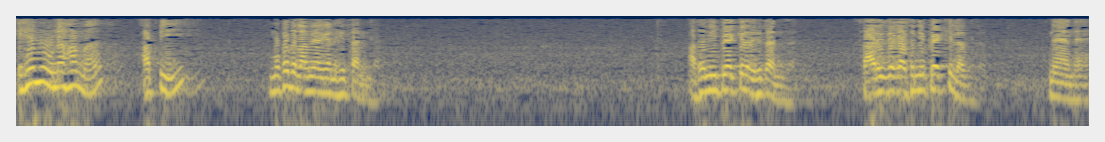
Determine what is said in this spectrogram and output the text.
එහෙම වුණාම අපි මොකද ළමයා ගැන හිතන්නේ? අසනීපයක් කියලා හිතන්නේ. ශාරීරික අසනීපයක් කියලාද? නෑ නෑ.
